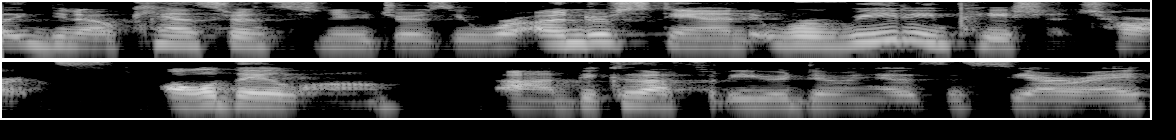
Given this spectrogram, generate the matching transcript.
you know, Cancer Institute New Jersey. We're understand, we're reading patient charts all day long uh, because that's what you're doing as a CRA.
